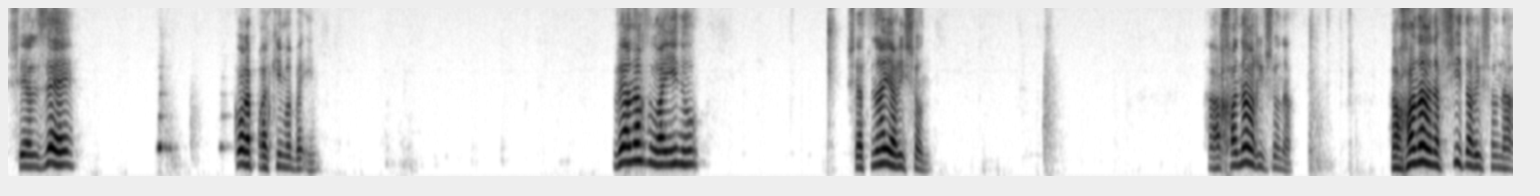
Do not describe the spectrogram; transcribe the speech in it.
שעל זה כל הפרקים הבאים. ואנחנו ראינו שהתנאי הראשון, ההכנה הראשונה, ההכנה הנפשית הראשונה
